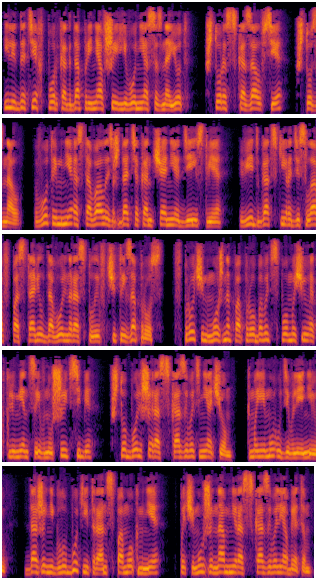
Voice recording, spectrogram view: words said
или до тех пор, когда принявший его не осознает, что рассказал все, что знал. Вот и мне оставалось ждать окончания действия, ведь гадский Радислав поставил довольно расплывчатый запрос. Впрочем, можно попробовать с помощью акклюменции внушить себе, что больше рассказывать ни о чем. К моему удивлению, даже неглубокий транс помог мне, Почему же нам не рассказывали об этом?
